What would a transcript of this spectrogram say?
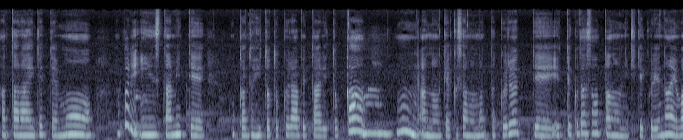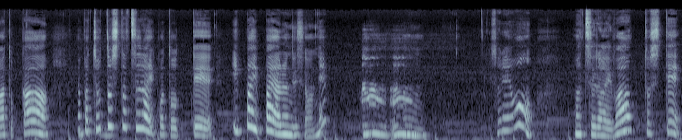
働いててもやっぱりインスタ見て他の人と比べたりとか、うん。うん、あのお客様また来るって言ってくださったのに来てくれないわとかやっぱちょっとした辛いことっていっぱいいっぱいあるんですよね。うんううんん、それをまあ辛いわとして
